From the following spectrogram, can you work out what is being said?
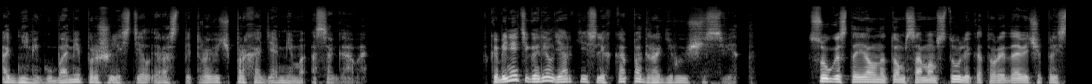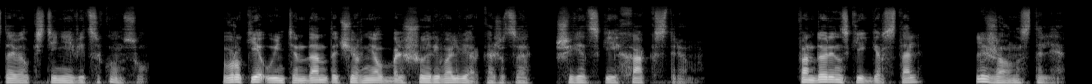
Одними губами прошелестел Ираст Петрович, проходя мимо Осагавы. В кабинете горел яркий, слегка подрагивающий свет. Суга стоял на том самом стуле, который Давича приставил к стене вице-консул. В руке у интенданта чернел большой револьвер, кажется, шведский хакстрем. Фандоринский герсталь лежал на столе.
